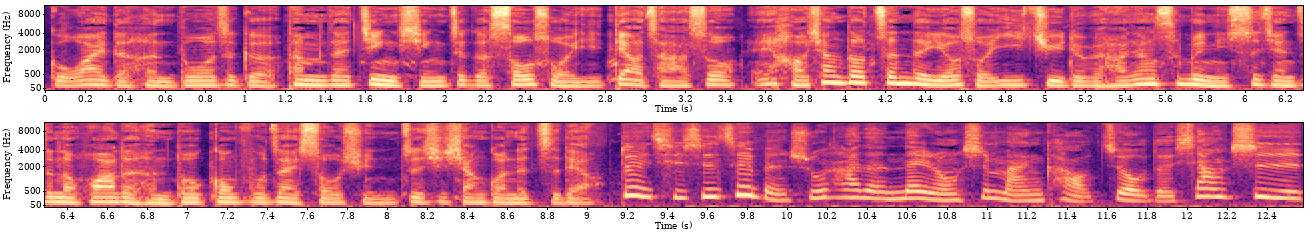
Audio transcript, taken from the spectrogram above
国外的很多这个他们在进行这个搜索与调查的时候，哎，好像都真的有所依据，对不对？好像是不是你事前真的花了很多功夫在搜寻这些相关的资料。对，其实这本书它的内容是蛮考究的，像是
